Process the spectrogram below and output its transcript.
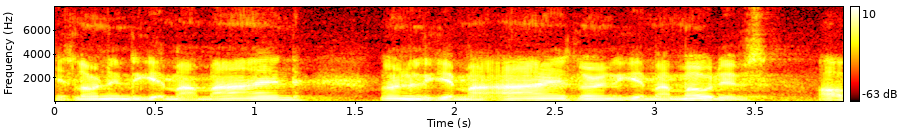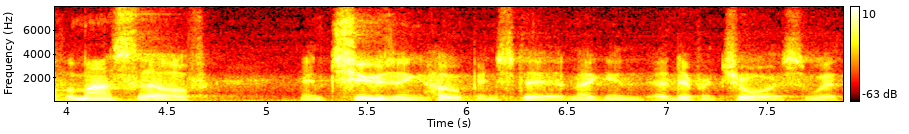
is learning to get my mind, learning to get my eyes, learning to get my motives off of myself and choosing hope instead, making a different choice with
